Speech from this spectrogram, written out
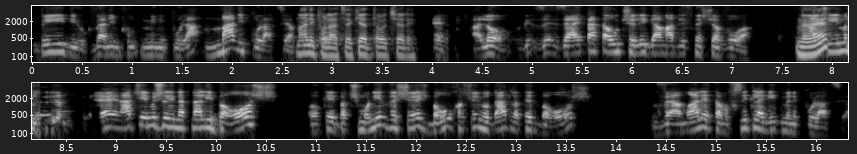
בדיוק, ומניפולציה, מניפולציה. כן, טעות שלי. כן, אה, לא, זו הייתה טעות שלי גם עד לפני שבוע. באמת? כן, עד שאימא שלי נתנה לי בראש, אוקיי, בת 86, ברוך השם יודעת לתת בראש, ואמרה לי, אתה מפסיק להגיד מניפולציה.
